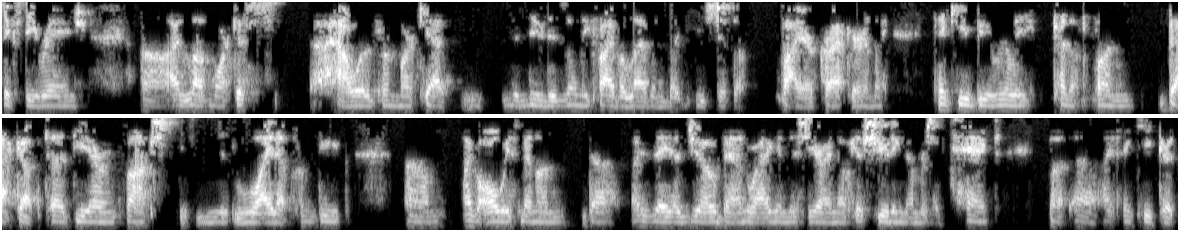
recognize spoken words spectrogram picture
60 range. Uh, I love Marcus Howard from Marquette. The dude is only 5'11, but he's just a firecracker, and I think he'd be a really kind of fun backup to De'Aaron Fox. He's just light up from deep. Um, I've always been on the Isaiah Joe bandwagon this year. I know his shooting numbers have tanked, but uh, I think he could,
